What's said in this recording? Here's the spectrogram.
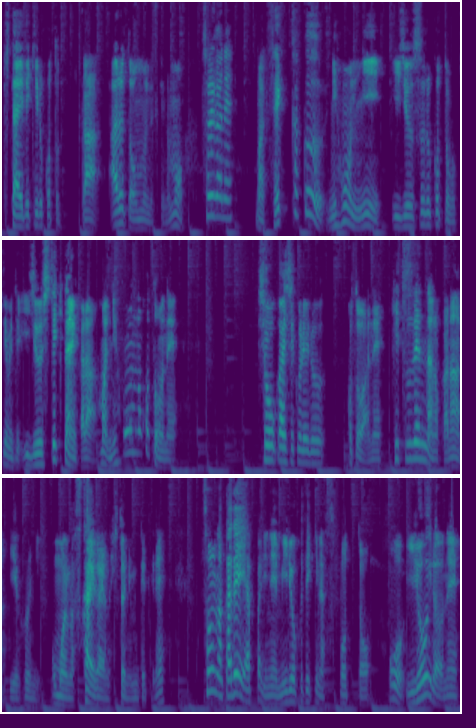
期待できることがあると思うんですけども、それがね、まあ、せっかく日本に移住することも決めて移住してきたんやから、まあ、日本のことをね、紹介してくれることはね、必然なのかなっていうふうに思います。海外の人に向けてね。その中でやっぱりね、魅力的なスポットをいろいろね、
